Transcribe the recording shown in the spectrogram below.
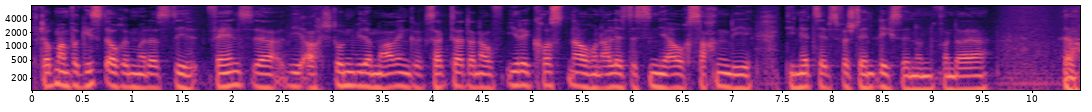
Ich glaube, man vergisst auch immer, dass die Fans, ja, wie acht Stunden, wie der Marvin gesagt hat, dann auf ihre Kosten auch und alles, das sind ja auch Sachen, die, die nicht selbstverständlich sind. Und von daher, ja,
